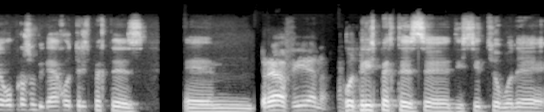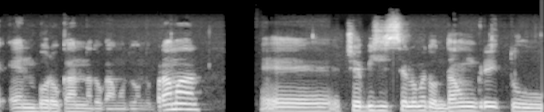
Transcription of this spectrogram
Εγώ προσωπικά έχω τρεις παίχτες ε, Πρέπει να φύγει ένα. Έχω τρεις παίχτες ε, της City, οπότε δεν μπορώ καν να το κάνω το, το πράγμα. Ε, και επίσης θέλω με τον downgrade του,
